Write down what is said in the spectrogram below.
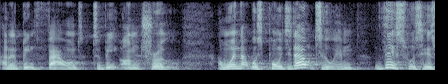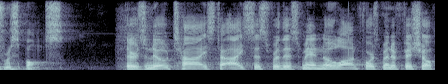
and had been found to be untrue. And when that was pointed out to him, this was his response. There's no ties to ISIS for this man, no law enforcement official,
